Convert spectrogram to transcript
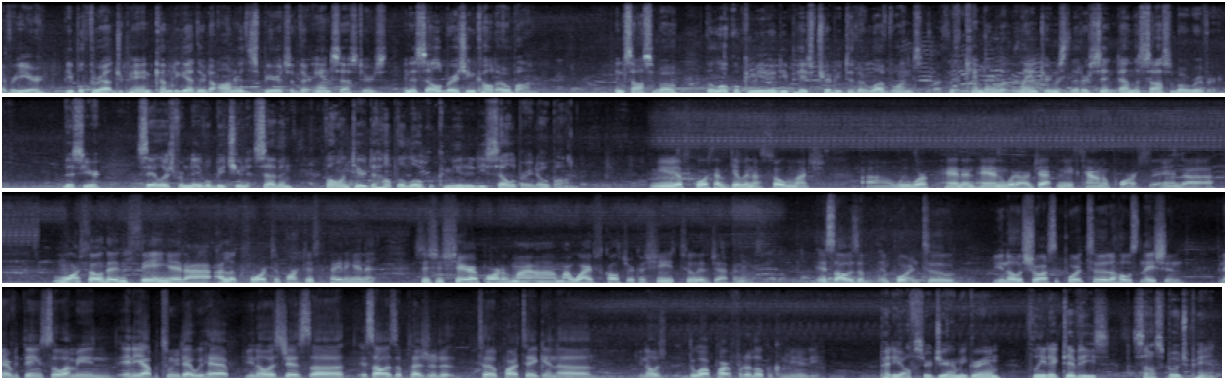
Every year, people throughout Japan come together to honor the spirits of their ancestors in a celebration called Obon. In Sasebo, the local community pays tribute to their loved ones with candlelit lanterns that are sent down the Sasebo River. This year, sailors from Naval Beach Unit 7 volunteered to help the local community celebrate Obon. Community, of course, have given us so much. Uh, we work hand in hand with our Japanese counterparts, and uh, more so than seeing it, I, I, look forward to participating in it, just to share a part of my, uh, my wife's culture, because she too is Japanese. It's always important to you know, show our support to the host nation and everything. So, I mean, any opportunity that we have, you know, it's just, uh, it's always a pleasure to, to partake and, uh, you know, do our part for the local community. Petty Officer Jeremy Graham, Fleet Activities, Sasebo, Japan.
